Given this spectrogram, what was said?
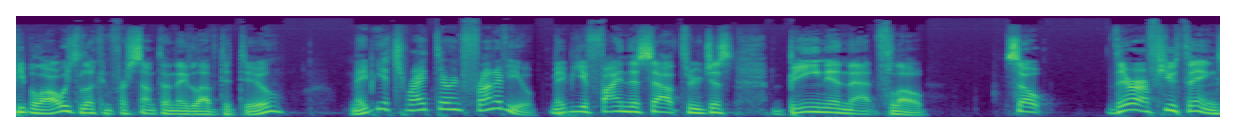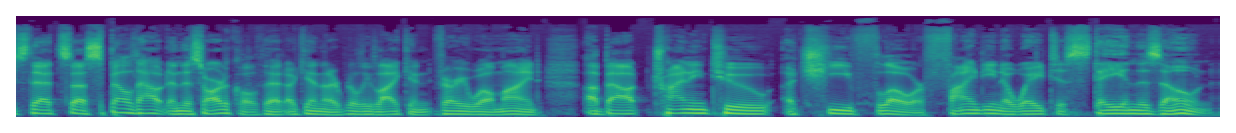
People are always looking for something they love to do Maybe it's right there in front of you. Maybe you find this out through just being in that flow. So, there are a few things that's uh, spelled out in this article that, again, that I really like and Verywell Mind about trying to achieve flow or finding a way to stay in the zone.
